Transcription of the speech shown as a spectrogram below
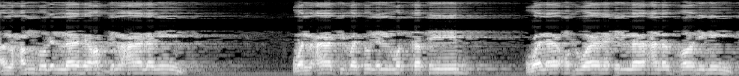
الحمد لله رب العالمين. والعاقبة للمتقين. ولا عدوان إلا على الظالمين.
